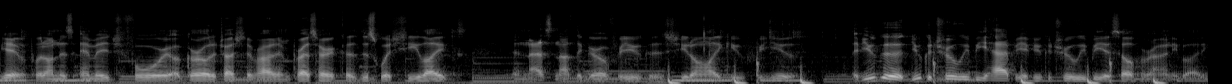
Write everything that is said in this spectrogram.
yeah put on this image for a girl to try to try to impress her because this is what she likes, then that's not the girl for you because she don't like you for you. If you could you could truly be happy if you could truly be yourself around anybody.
